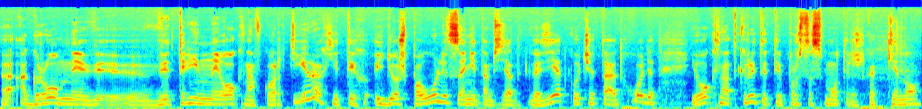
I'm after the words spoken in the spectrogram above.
э, огромные витринные окна в квартирах, и ты идешь по улице, они там сидят, газетку читают, ходят, и окна открыты, ты просто смотришь, как кино.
